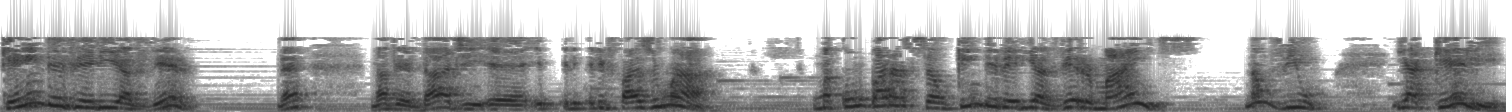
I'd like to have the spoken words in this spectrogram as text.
Quem deveria ver, né? Na verdade, é, ele, ele faz uma uma comparação. Quem deveria ver mais não viu. E aquele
